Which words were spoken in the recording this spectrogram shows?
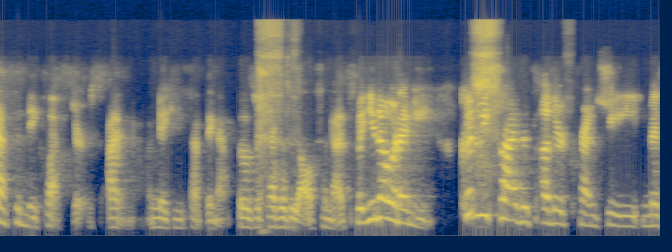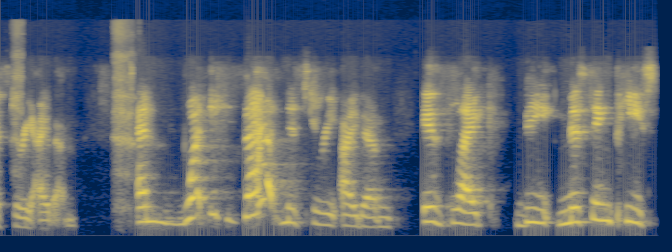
sesame clusters? I don't know. I'm making something up. Those are probably also nuts, but you know what I mean. Could we try this other crunchy mystery item? And what if that mystery item is like the missing piece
